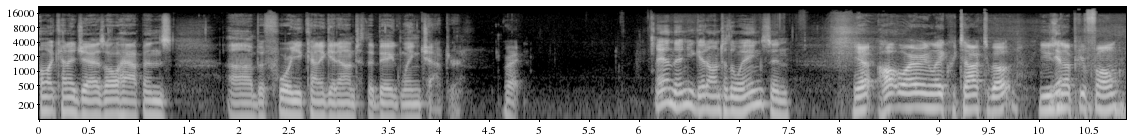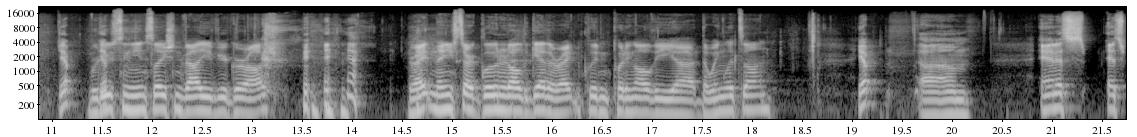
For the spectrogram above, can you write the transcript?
all that kind of jazz all happens uh, before you kind of get onto the big wing chapter, right and then you get onto the wings and yeah hot wiring like we talked about using Yep. up your foam yep, yep, reducing the insulation value of your garage right and then you start gluing it all together right including putting all the uh, the winglets on Yep. Um, and it's it's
